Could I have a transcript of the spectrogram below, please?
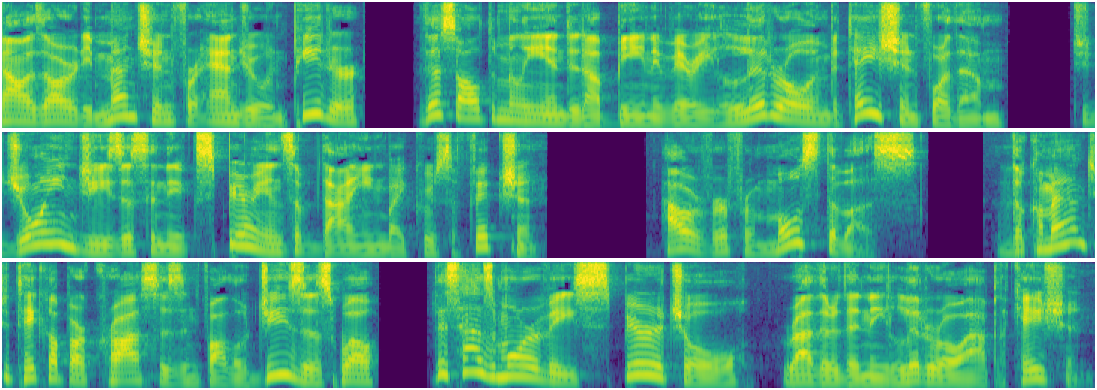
Now, as already mentioned for Andrew and Peter, this ultimately ended up being a very literal invitation for them to join Jesus in the experience of dying by crucifixion. However, for most of us, the command to take up our crosses and follow Jesus, well, this has more of a spiritual rather than a literal application.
